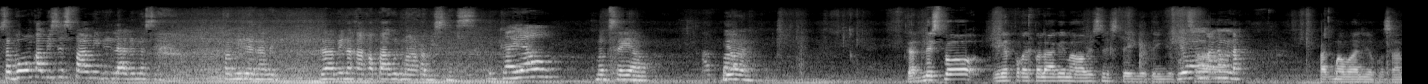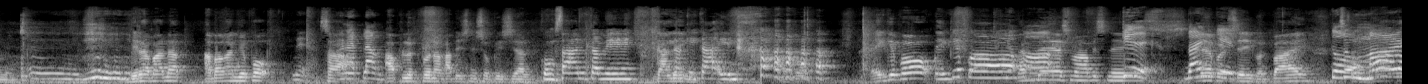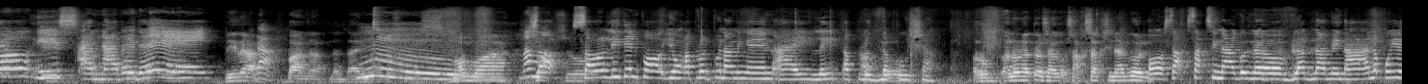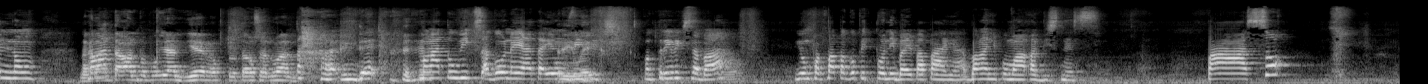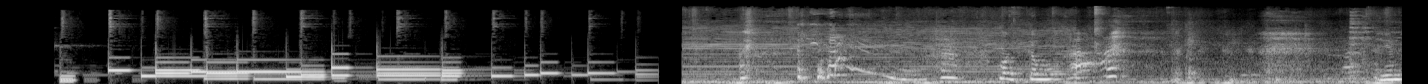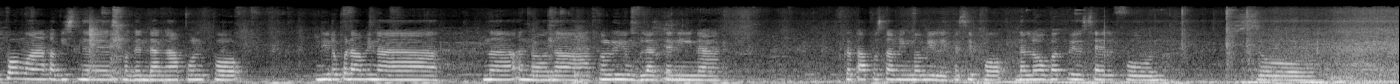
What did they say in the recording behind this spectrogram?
Sa buong ka-business family, lalo na sa pamilya namin. Grabe nakakapagod mga ka-business. Ikayaw. Magsayaw. Apa. Yun. God bless po. Ingat po kayo palagi mga business. Thank you, thank you po Yung sa ano na. pagmamahal niyo po sa amin. Mm. Birabanat, abangan niyo po sa upload po ng Ka-Business Official. Kung saan kami Galing. nakikain. Thank you po. thank you po. God bless mga business. Thank Never you. say goodbye. Tomorrow is another day. Bira, Na. banat lang tayo. business. Mama. Mama. So, so ulitin po, yung upload po namin ngayon ay late upload na po siya. Ano na to? Sa- Saksak sinagol. O, saksak sinagol na vlog namin. Ah, ano po yun nung... Nakaraang mga, taon pa po yan. Year of 2001. hindi. Mga 2 weeks ago na yata yung Three video. weeks. Mag 3 weeks na ba? Oo. Yung pagpapagupit po ni Bay Papaya. Abangan niyo po mga ka-business. Pasok! Magkamukha. Ayun po mga ka-business, magandang hapon po. Hindi na po namin na na ano na tuloy yung vlog kanina. Katapos naming mamili kasi po nalobat po yung cellphone. So,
